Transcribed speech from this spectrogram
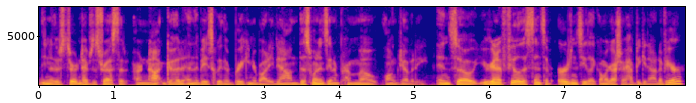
you know there's certain types of stress that are not good and basically they're breaking your body down. This one is going to promote longevity. And so you're going to feel this sense of urgency like oh my gosh, I have to get out of here.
